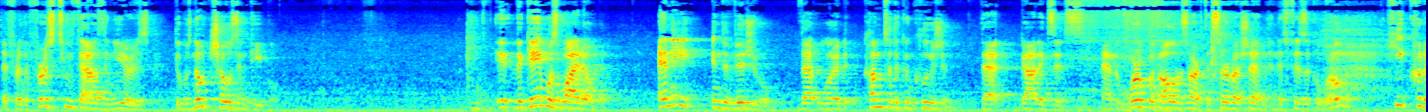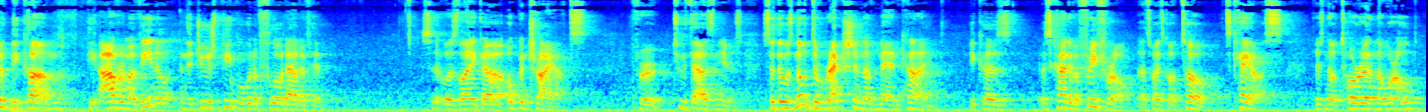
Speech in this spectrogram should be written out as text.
that for the first 2,000 years, there was no chosen people. It, the game was wide open. Any individual that would come to the conclusion that God exists and work with all of his heart to serve Hashem in this physical world, he could have become the Avram Avinu, and the Jewish people would have flowed out of him. So it was like uh, open tryouts for 2,000 years. So there was no direction of mankind because it was kind of a free for all. That's why it's called Toh. It's chaos. There's no Torah in the world.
